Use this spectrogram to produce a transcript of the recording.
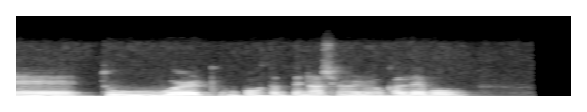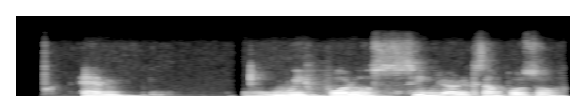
uh, to work both at the national and local level. And we follow similar examples of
